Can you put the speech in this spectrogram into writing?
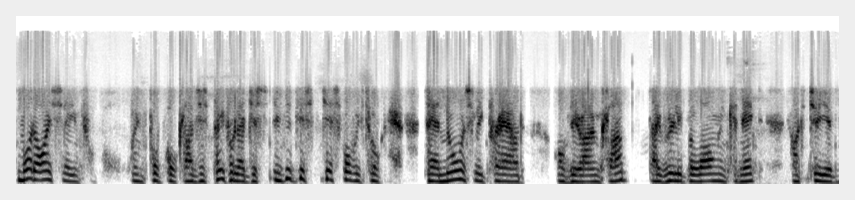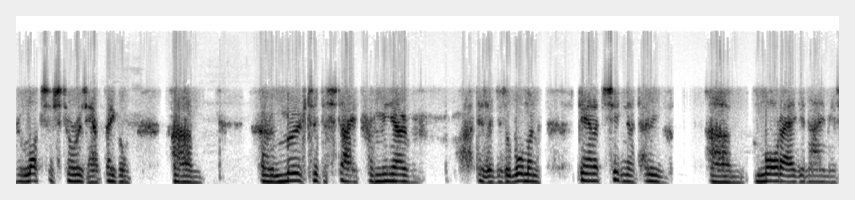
what I see in football, in football clubs, is people are just just just what we've talked about. They're enormously proud of their own club. They really belong and connect. I can tell you lots of stories how people um, moved to the state from, you know, there's a, there's a woman down at Cygnet who, um, Morag, her name is,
